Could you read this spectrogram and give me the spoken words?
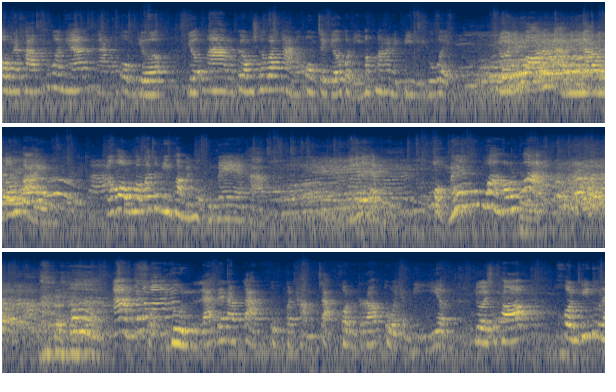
อกว่าน้องโอมนะคะทุกวันนี้งานน้องโอมเยอะเยอะมากแล้วพี่น้องเชื่อว่างานน้องโอมจะเยอะกว่านี้มากๆในปีนี้ด้วย โดยเฉพาะตั้งแต่มีนาเป็นต้นไปน้องโอมเขาก็จะมีความเป็นห่วงคุณแม่ครับนี่ก็เลยแอบห่วงแม่ก็ว้าวแล้วว่ะเอออะก็จะมาดุลและได้รับการอุปถัมภ์จากคนรอบตัวอย่างดีเยี่ยม โดยเฉพาะคนที่ดูแล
